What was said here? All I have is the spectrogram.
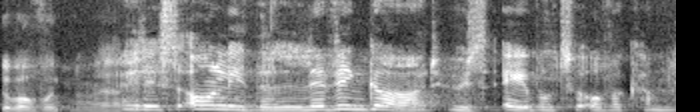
überwunden werden. It is only the living God who's able to overcome.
